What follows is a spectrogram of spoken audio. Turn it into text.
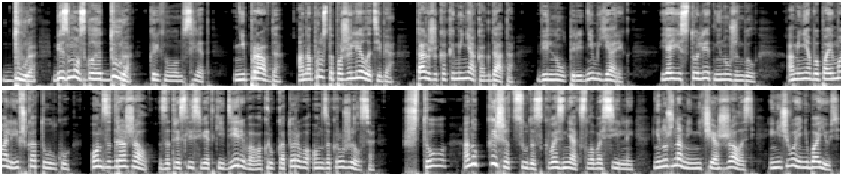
«Дура! Безмозглая дура!» — крикнул он вслед. «Неправда! Она просто пожалела тебя, так же, как и меня когда-то!» — вильнул перед ним Ярик. «Я ей сто лет не нужен был, а меня бы поймали и в шкатулку. Он задрожал, затряслись ветки дерева, вокруг которого он закружился. «Что? А ну кыш отсюда, сквозняк слабосильный! Не нужна мне ничья жалость, и ничего я не боюсь!»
